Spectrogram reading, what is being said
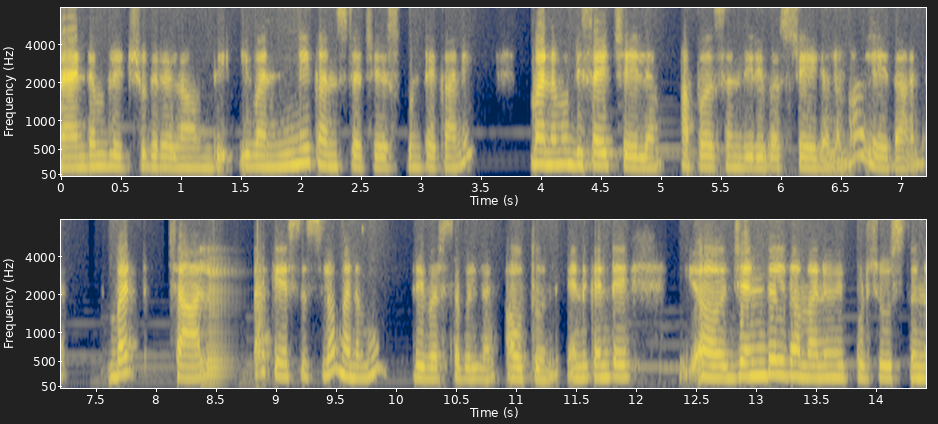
ర్యాండమ్ బ్లడ్ షుగర్ ఎలా ఉంది ఇవన్నీ కన్సిడర్ చేసుకుంటే కానీ మనము డిసైడ్ చేయలేం ఆ పర్సన్ ది రివర్స్ చేయగలమా లేదా అని. బట్ చాలా కేసెస్లో మనము రివర్సబుల్ అవుతుంది. ఎందుకంటే జనరల్గా మనం ఇప్పుడు చూస్తున్న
